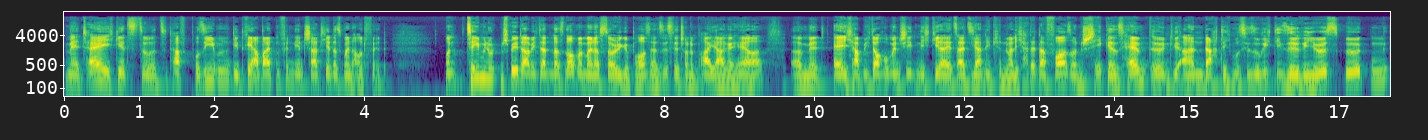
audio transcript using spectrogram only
mit, hey, ich gehe jetzt zu, zu TAF Pro 7, die Dreharbeiten finden jetzt statt, hier, das ist mein Outfit. Und zehn Minuten später habe ich dann das nochmal in meiner Story gepostet, das ist jetzt schon ein paar Jahre her, äh, mit, ey, ich habe mich doch umentschieden, ich gehe da jetzt als Yannick hin, weil ich hatte davor so ein schickes Hemd irgendwie an, dachte, ich muss hier so richtig seriös wirken.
